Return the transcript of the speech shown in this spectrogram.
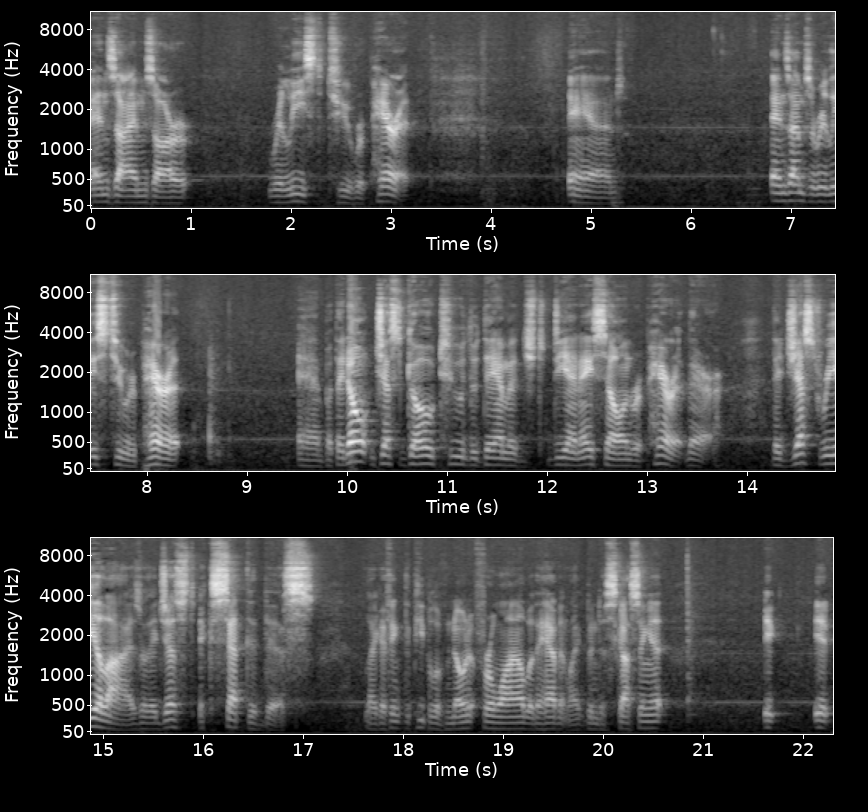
enzymes are released to repair it and enzymes are released to repair it. And but they don't just go to the damaged DNA cell and repair it there. They just realize or they just accepted this. Like I think the people have known it for a while, but they haven't like been discussing it. It it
